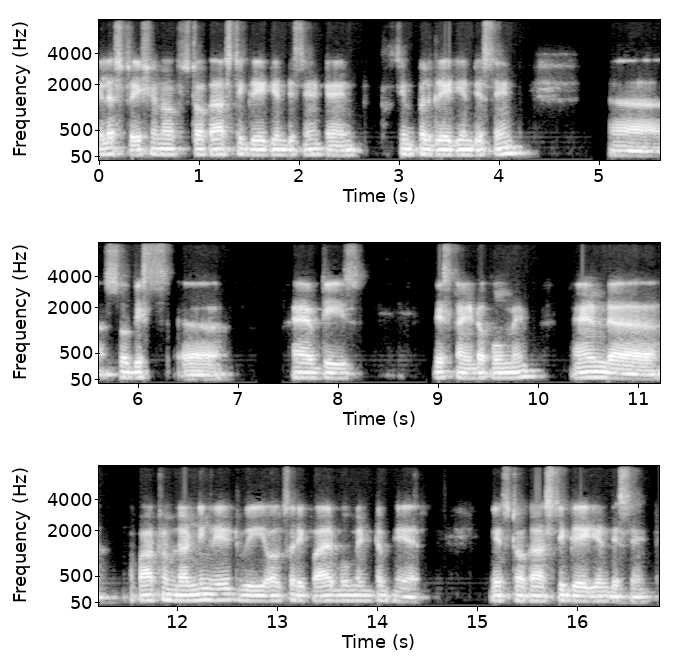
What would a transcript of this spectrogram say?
illustration of stochastic gradient descent and simple gradient descent. Uh, so this uh, have these this kind of movement. And uh, apart from learning rate we also require momentum here. In stochastic gradient descent.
